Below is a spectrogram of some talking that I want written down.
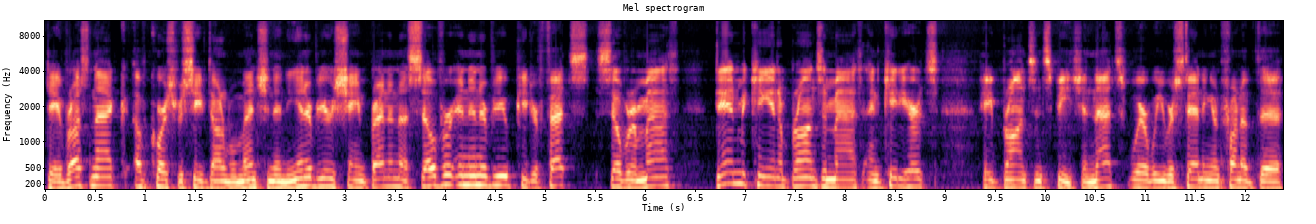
Dave Rusnak, of course, received honorable mention in the interview. Shane Brennan, a silver in interview. Peter Fetz, silver in math. Dan McKeon, a bronze in math. And Katie Hertz, a bronze in speech. And that's where we were standing in front of the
